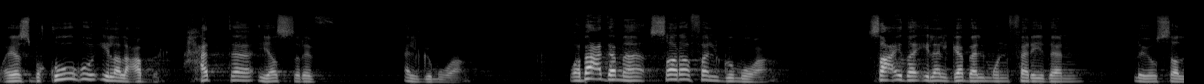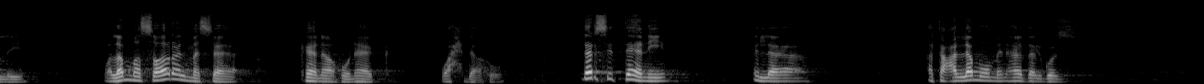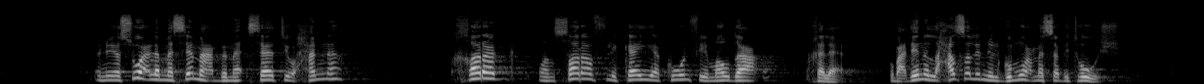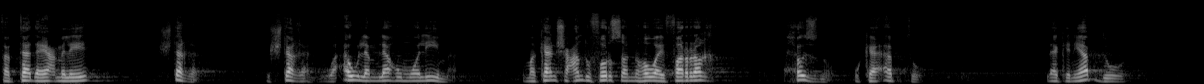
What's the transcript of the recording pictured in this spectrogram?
ويسبقوه إلى العبر حتى يصرف الجموع. وبعدما صرف الجموع صعد إلى الجبل منفردا ليصلي. ولما صار المساء كان هناك وحده. الدرس الثاني اللي أتعلمه من هذا الجزء. إنه يسوع لما سمع بمأساة يوحنا خرج وانصرف لكي يكون في موضع خلاء. وبعدين اللي حصل ان الجموع ما سابتهوش. فابتدى يعمل إيه؟ اشتغل. واشتغل وأولم لهم وليمة. وما كانش عنده فرصة ان هو يفرغ حزنه وكآبته. لكن يبدو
